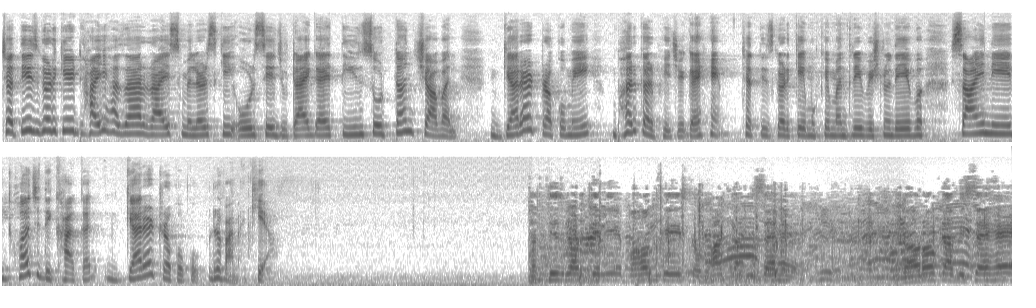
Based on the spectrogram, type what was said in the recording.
छत्तीसगढ़ के ढाई हज़ार राइस मिलर्स की ओर से जुटाए गए 300 टन चावल 11 ट्रकों में भरकर भेजे गए हैं। छत्तीसगढ़ के मुख्यमंत्री विष्णुदेव साय ने ध्वज दिखाकर 11 ट्रकों को रवाना किया। छत्तीसगढ़ के लिए बहुत ही सौभाग्य का विषय है, गौरव का विषय है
